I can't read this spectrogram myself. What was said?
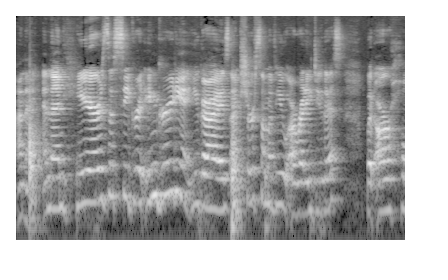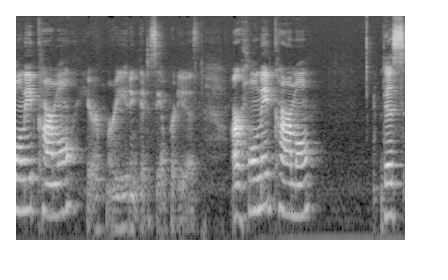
on that. And then here's the secret ingredient, you guys. I'm sure some of you already do this, but our homemade caramel, here, Marie, you didn't get to see how pretty it is. Our homemade caramel, this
